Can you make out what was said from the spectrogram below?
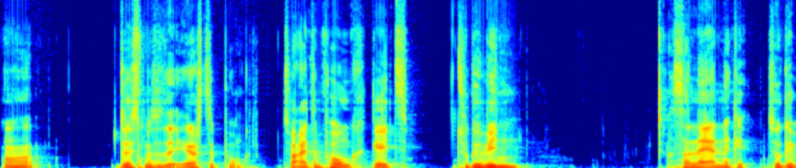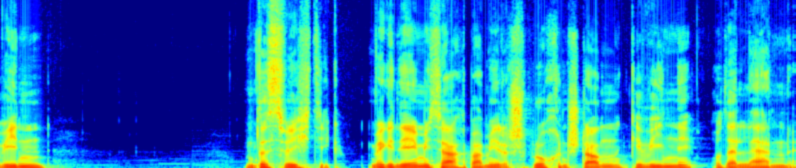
Das ist mal so der erste Punkt. Im zweiten Punkt geht es zu gewinnen. Also lernen zu gewinnen. Und das ist wichtig. Wegen dem ist auch bei mir der Spruch entstanden, gewinne oder lerne.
